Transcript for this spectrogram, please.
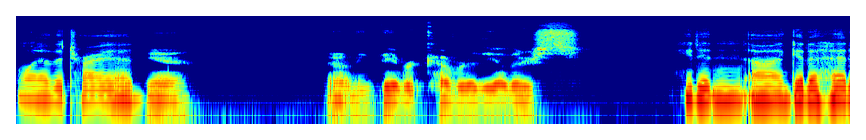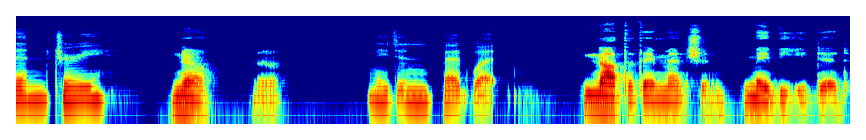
One of the triad. Yeah. I don't think they ever cover the others. He didn't uh, get a head injury, No, no. and he didn't bed wet. Not that they mention. Maybe he did.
